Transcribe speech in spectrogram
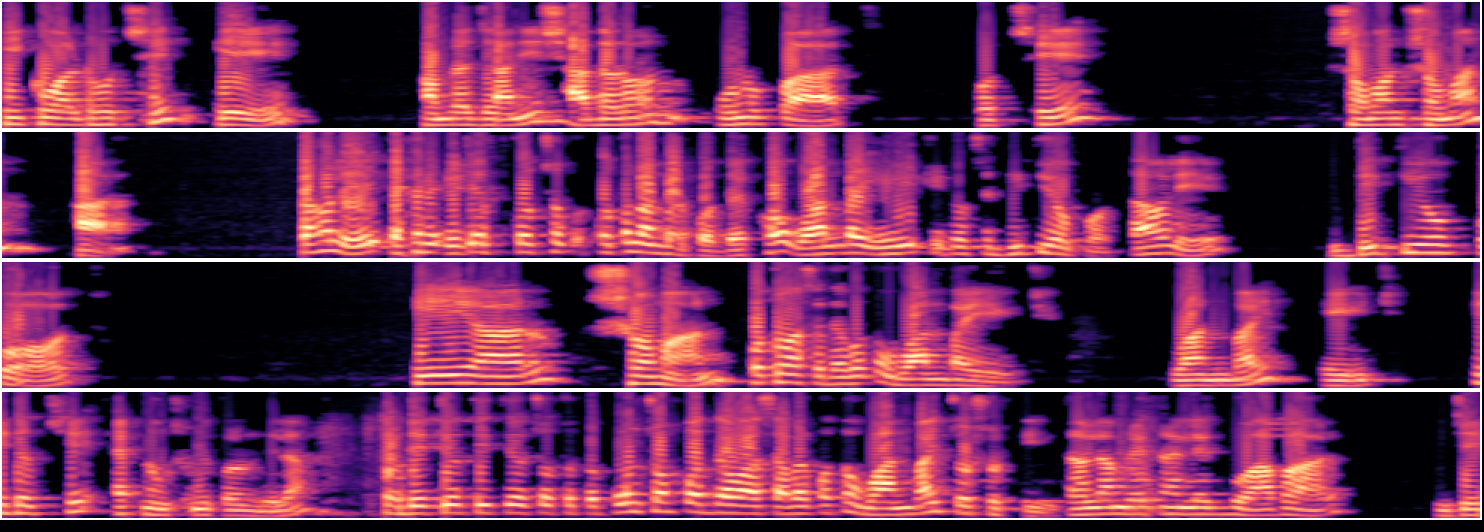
ইকুয়াল হচ্ছে এ আমরা জানি সাধারণ অনুপাত হচ্ছে সমান সমান আর তাহলে এখানে এটা কত নাম্বার পদ? দেখো ওয়ান বাই এইট এটা হচ্ছে দ্বিতীয় পদ। তাহলে দ্বিতীয় পদ এ আর সমান, কত আছে দেখো তো? One by eight one by eight এটা হচ্ছে এক নং সমীকরণ দিলাম। তো দ্বিতীয়, তৃতীয়, চতুর্থ, পঞ্চম পদ দেওয়া আছে, আবার কত? ওয়ান বাই চৌষট্টি। তাহলে আমরা এখানে লিখব আবার যে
